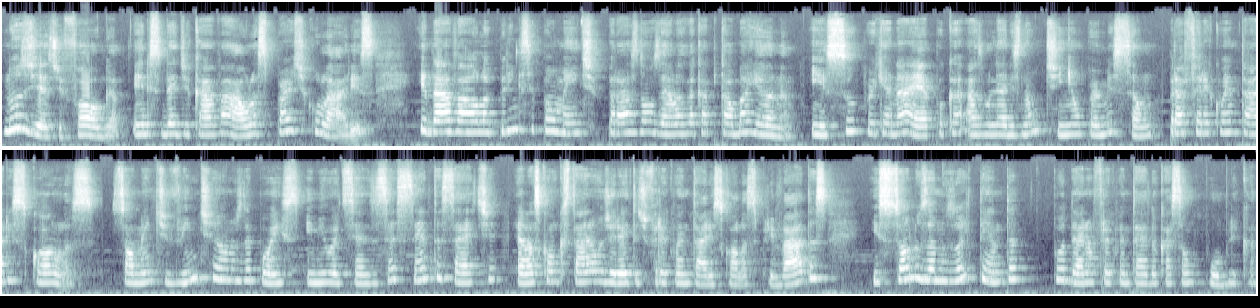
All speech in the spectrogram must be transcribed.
Nos dias de folga, ele se dedicava a aulas particulares e dava aula principalmente para as donzelas da capital baiana. Isso porque na época as mulheres não tinham permissão para frequentar escolas. Somente 20 anos depois, em 1867, elas conquistaram o direito de frequentar escolas privadas e só nos anos 80 puderam frequentar a educação pública.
